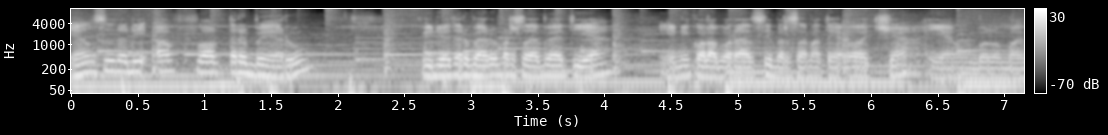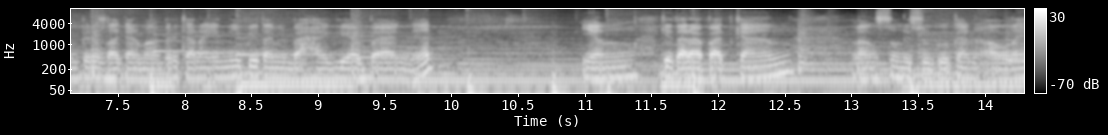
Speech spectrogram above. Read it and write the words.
Yang sudah di-upload terbaru Video terbaru persahabat ya ini kolaborasi bersama Teh Ocha yang belum mampir silahkan mampir karena ini vitamin bahagia banget yang kita dapatkan langsung disuguhkan oleh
